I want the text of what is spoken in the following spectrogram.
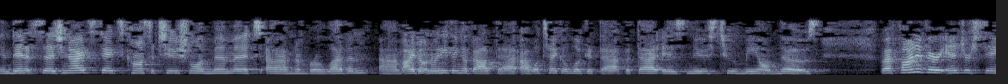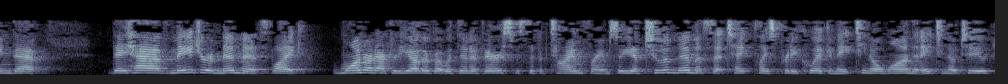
And then it says United States Constitutional Amendment um, number 11. Um, I don't know anything about that. I will take a look at that, but that is news to me on those. But I find it very interesting that they have major amendments like one right after the other, but within a very specific time frame. So you have two amendments that take place pretty quick in 1801 and 1802.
